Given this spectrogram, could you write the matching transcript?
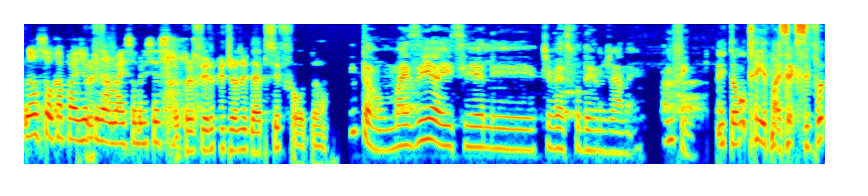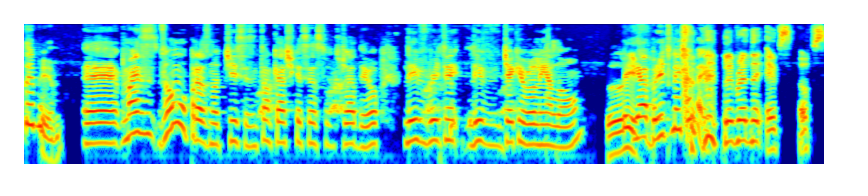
Não sou capaz de prefiro- opinar mais sobre esse assunto. Eu prefiro que Johnny Depp se foda. Então, mas e aí se ele tivesse fudendo já, né? Enfim. Então não tem mais é que se foder mesmo. É, mas vamos para as notícias, então, que acho que esse assunto já deu. Leave, Britney, leave J.K. Rowling alone. Leave. E a Britney também. Leave Britney... Ups, ups.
